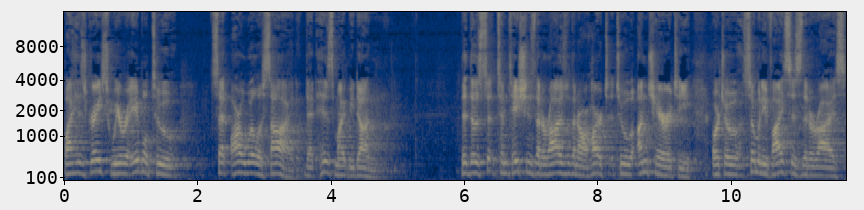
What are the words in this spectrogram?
By His grace, we were able to set our will aside that His might be done. That those temptations that arise within our heart to uncharity or to so many vices that arise,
